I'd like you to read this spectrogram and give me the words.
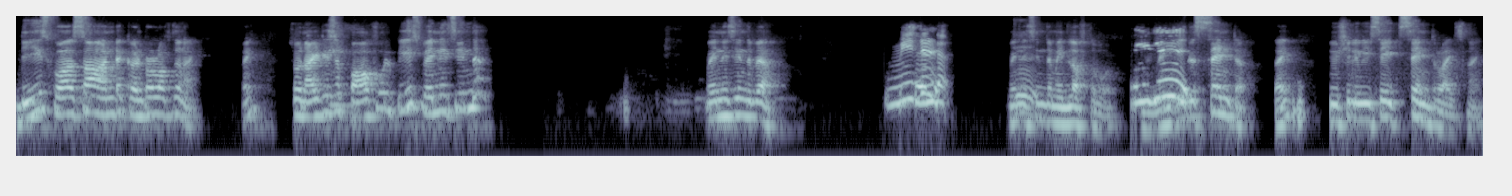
these squares are under control of the knight right so knight is a powerful piece when it's in the when it's in the where Middle. when it's in the middle of the board Middle. when in the center right? Usually we say it's centralized knight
